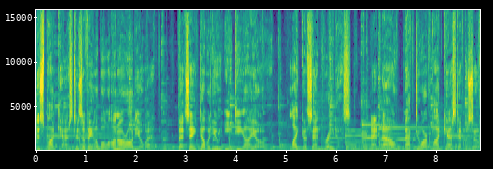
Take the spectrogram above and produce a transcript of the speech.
This podcast is available on our Awedio app. That's A W E D I O. Like us and rate us. And now back to our podcast episode.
